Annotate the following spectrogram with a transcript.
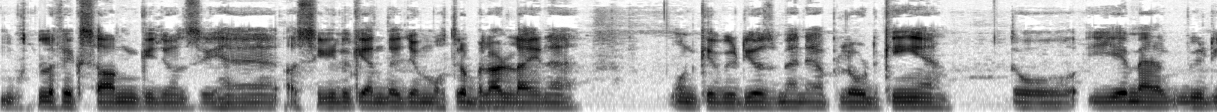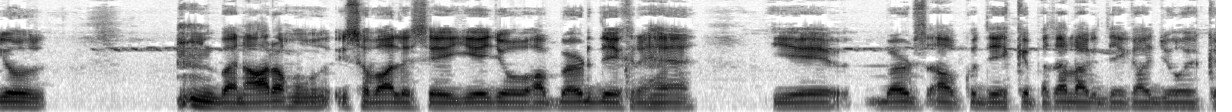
मुख्तलिफ़ इकसाम की जो सी हैं, असील के अंदर जो मुख्तलिफ़ ब्लड लाइन है, उनके वीडियोस मैंने अपलोड की हैं। तो ये मैं वीडियो बना रहा हूँ इस हवाले से। ये जो आप बर्ड देख रहे हैं, ये बर्ड्स आपको देख के पता लग जाएगा जो एक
